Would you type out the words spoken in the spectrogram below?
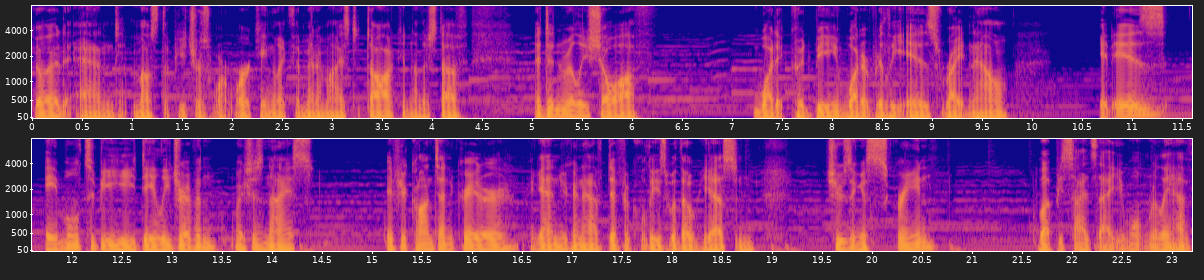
good, and most of the features weren't working, like the minimized dock and other stuff. It didn't really show off what it could be, what it really is right now. It is able to be daily driven, which is nice. If you're content creator, again, you're going to have difficulties with OBS and choosing a screen. But besides that, you won't really have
